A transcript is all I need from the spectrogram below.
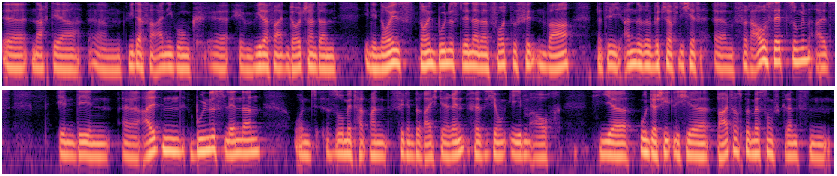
äh, nach der ähm, Wiedervereinigung äh, im wiedervereinten Deutschland dann in den neuen, neuen Bundesländern dann vorzufinden war, natürlich andere wirtschaftliche äh, Voraussetzungen als in den äh, alten Bundesländern. Und somit hat man für den Bereich der Rentenversicherung eben auch hier unterschiedliche Beitragsbemessungsgrenzen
